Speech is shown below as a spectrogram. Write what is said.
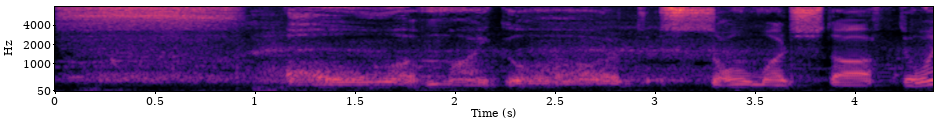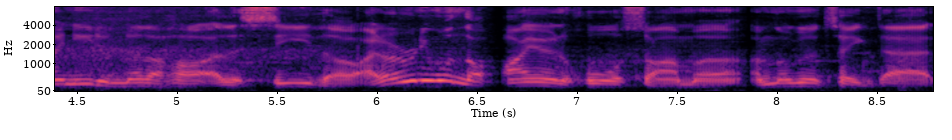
Oh my god, so much stuff. Do I need another Heart of the Sea though? I don't really want the Iron Horse armor. I'm not gonna take that.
